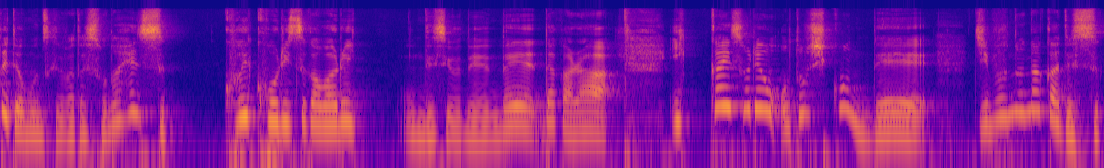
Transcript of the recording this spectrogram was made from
めて思うんですけど私その辺すっごい効率が悪いってですよね。でだから一回それを落とし込んで自分の中ですっ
